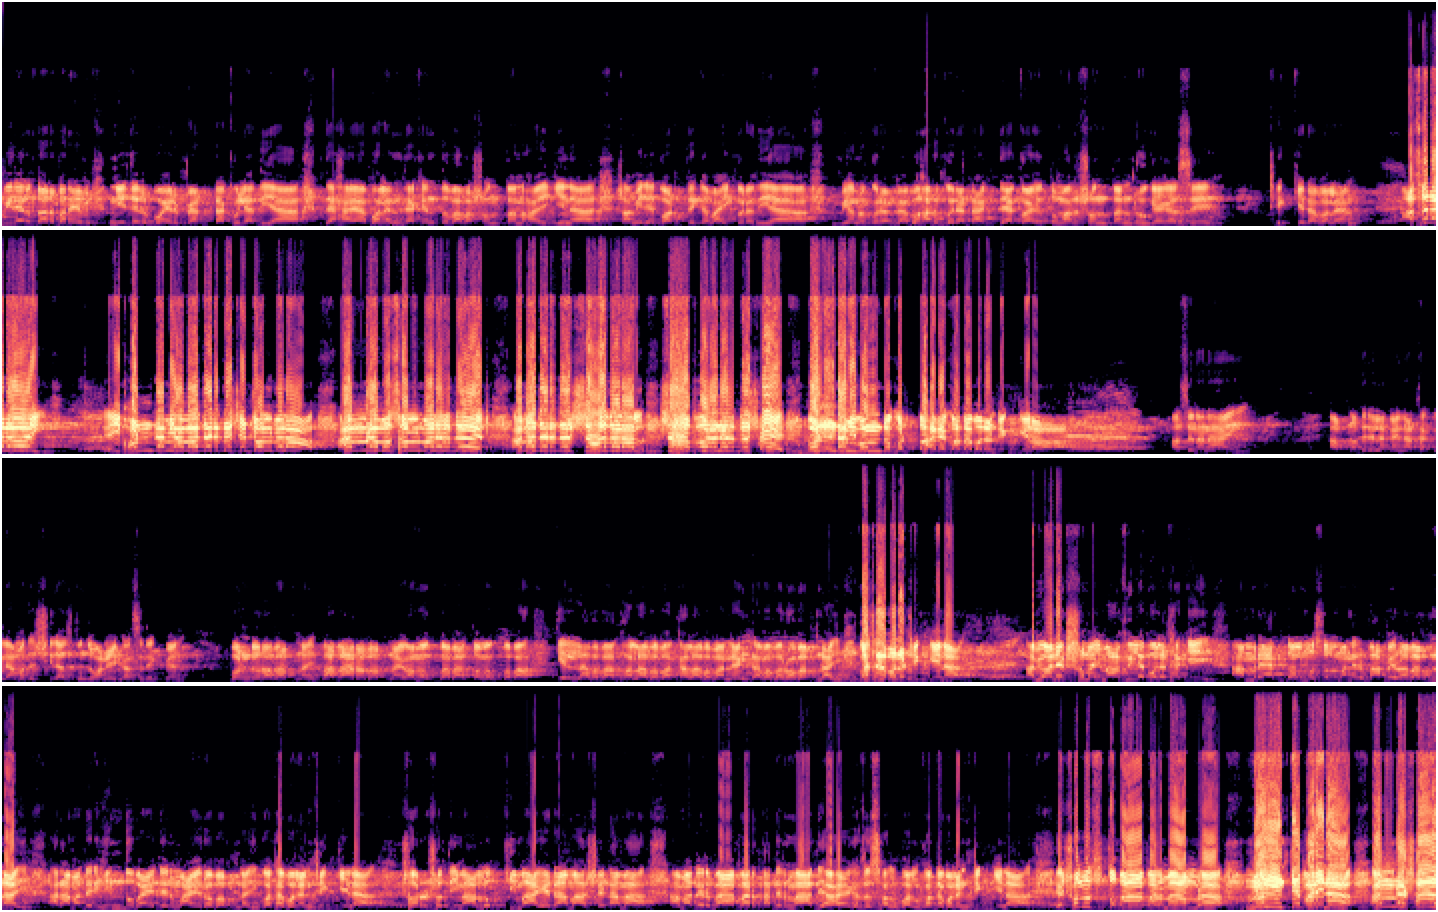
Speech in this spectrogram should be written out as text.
পীরের দরবারে নিজের বইয়ের পেটটা খুলে দিয়া দেখায়া বলেন, দেখেন তো বাবা, সন্তান হয় কিনা? স্বামীরে ঘর থেকে বাই করে দিয়া, বিয়ান করে, ব্যবহার করে ডাক দেয়া কয়, তোমার সন্তান ঢুকে গেছে। ঠিক কিনা বলেন? আছে না নাই? এই ভণ্ডামি আমাদের দেশে চলবে না। আমরা মুসলমানের দেশ, আমাদের দেশ শাহজালাল, শাহপুরানের দেশে ভণ্ডামি বন্ধ করতে হবে, কথা বলেন ঠিক কিনা? আছে না নাই? আপনাদের এলাকায় না থাকলে আমাদের সিরাজগঞ্জে অনেক আছে, দেখবেন। বন্ডর অভাব নাই, বাবার অভাব নাই, অমক বাবা, তমক বাবা, কেল্লা বাবা, ধলা বাবা, কালা বাবা, ন্যাংটা বাবার অভাব নাই। কথা বলো ঠিক কিনা? আমি অনেক সময় মাহফিলে বলে থাকি, আমরা একদল মুসলমানের বাপের অভাব নাই আর আমাদের হিন্দু ভাইদের মায়ের অভাব নাই। কথা বলেন ঠিক কিনা? সরস্বতী মা, লক্ষ্মী মা, এটা মা, সেটা মা, আমাদের বাপ আর তাদের মা দেওয়া হয়ে গেছে সলপল। কথা বলেন ঠিক কিনা? এ সমস্ত বাপ আর মা আমরা মানতে পারি না, আমরা সারা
